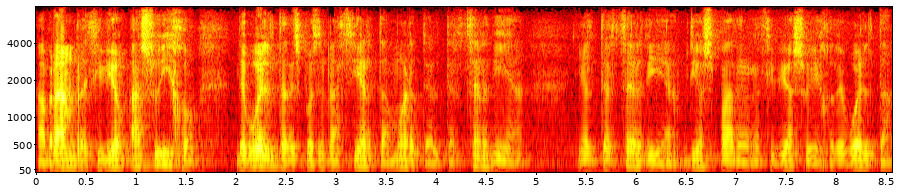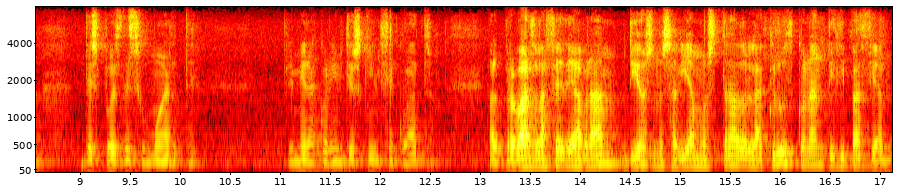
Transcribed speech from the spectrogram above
Abraham recibió a su hijo de vuelta después de una cierta muerte al tercer día y al tercer día Dios Padre recibió a su Hijo de vuelta después de su muerte. 1 Corintios 15, 4. Al probar la fe de Abraham, Dios nos había mostrado la cruz con anticipación,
